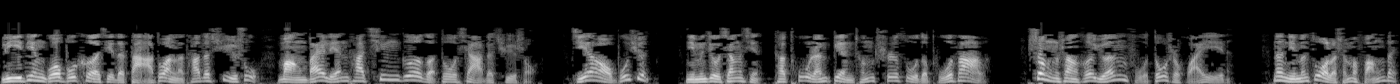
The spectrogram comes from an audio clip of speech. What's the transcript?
李定国不客气的打断了他的叙述。莽白连他亲哥哥都下得去手。桀骜不驯，你们就相信他突然变成吃素的菩萨了？圣上和元府都是怀疑的。那你们做了什么防备？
